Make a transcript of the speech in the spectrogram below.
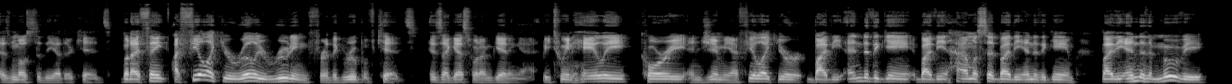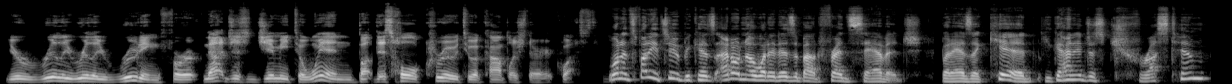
as most of the other kids. But I think I feel like you're really rooting for the group of kids. Is I guess what I'm getting at between Haley, Corey, and Jimmy. I feel like you're by the end of the game. By the I almost said by the end of the game. By the end of the movie, you're really, really rooting for not just Jimmy to win, but this whole crew to accomplish their quest. Well, it's funny too because I don't know what it is about Fred Savage, but as a kid, you kind of just trust him.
